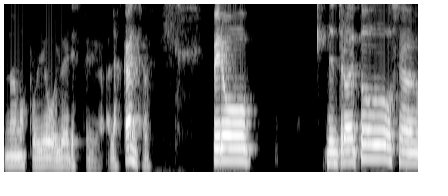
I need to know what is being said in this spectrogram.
no hemos podido volver este, a las canchas. Pero dentro de todo, o sea,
